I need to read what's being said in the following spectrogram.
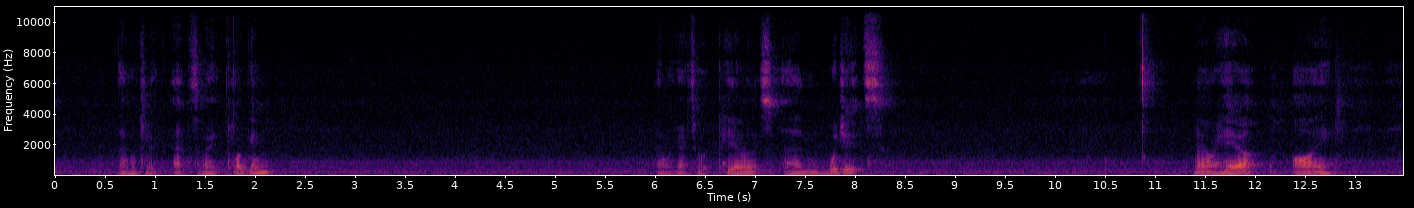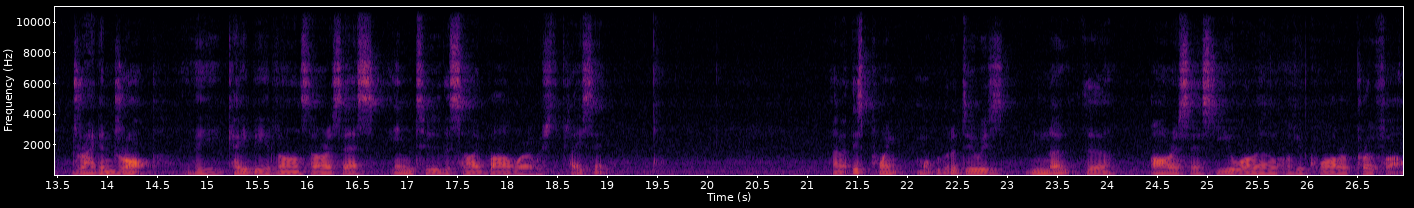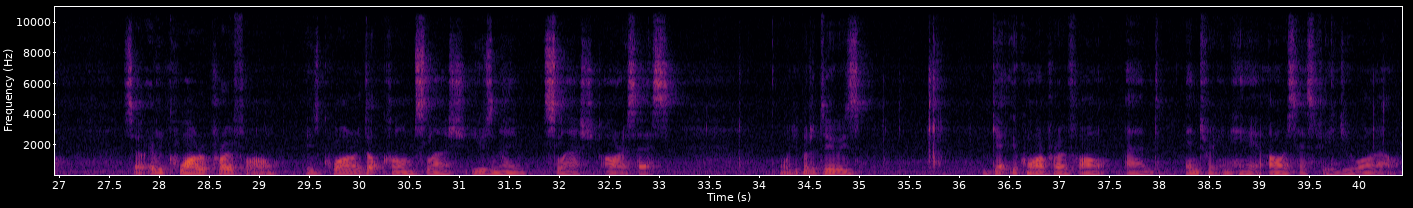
Then we click Activate Plugin. Then we go to Appearance and Widgets. Now here I drag and drop the KB Advanced RSS into the sidebar where I wish to place it. And at this point what we've got to do is note the RSS URL of your Quora profile. So every Quora profile is quora.com slash username slash RSS. What you've got to do is get your Quora profile and enter it in here, RSS feed URL.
